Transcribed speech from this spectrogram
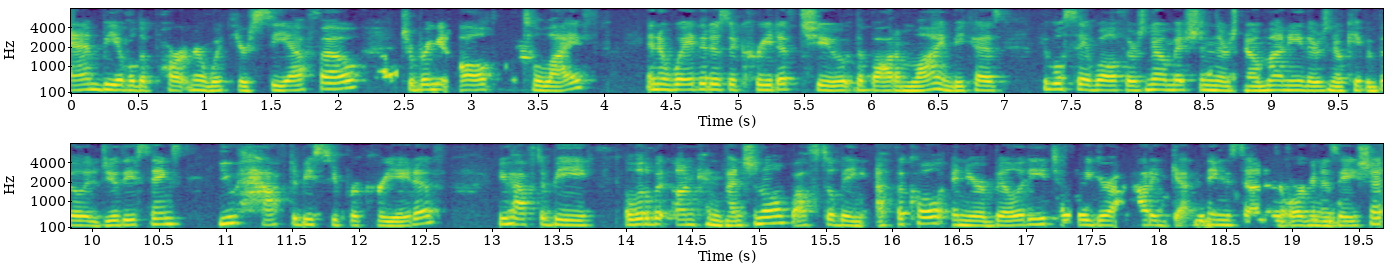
and be able to partner with your CFO to bring it all to life in a way that is accretive to the bottom line because people say, well, if there's no mission, there's no money, there's no capability to do these things, you have to be super creative. You have to be a little bit unconventional while still being ethical in your ability to figure out how to get things done in an organization.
